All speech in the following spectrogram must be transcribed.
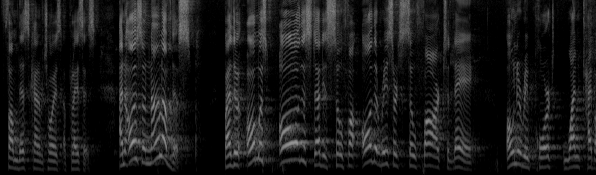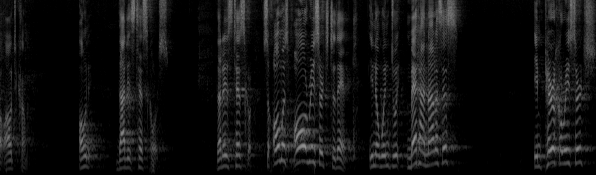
from this kind of choice of places. And also, none of this, by the almost all the studies so far, all the research so far today, only report one type of outcome. Only, that is test scores. That is test score. So almost all research today, you know, when do meta-analysis, empirical research,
